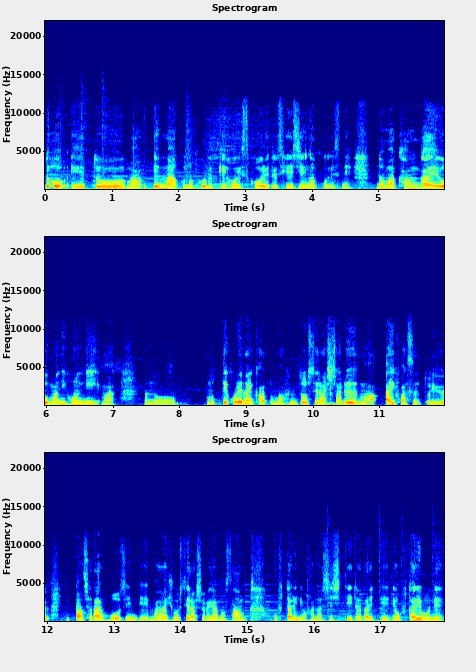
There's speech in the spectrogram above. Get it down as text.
と、えっとまあ、デンマークのフォルケホイスコーレという成人学校ですね、の、まあ、考えを、まあ、日本に、まあ、あの持ってこれないかと、まあ、奮闘してらっしゃる、まあ、IFAS という一般社団法人で、まあ、代表していらっしゃる矢野さんお二人にお話ししていただいてでお二人もね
